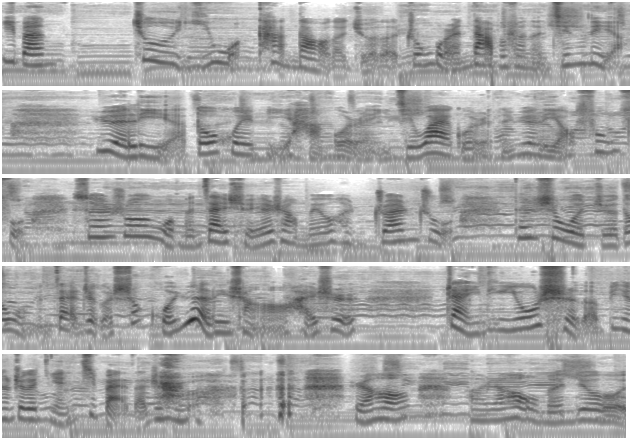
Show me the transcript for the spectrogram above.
一般，就以我看到的，觉得中国人大部分的经历啊。阅历啊，都会比韩国人以及外国人的阅历要丰富。虽然说我们在学业上没有很专注，但是我觉得我们在这个生活阅历上啊，还是占一定优势的。毕竟这个年纪摆在这儿了。然后，啊，然后我们就。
